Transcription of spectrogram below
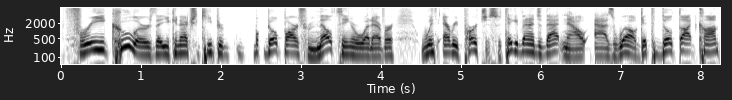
free coolers that you can actually keep your built bars from melting or whatever with every purchase. So take advantage of that now as well. Get to built.com.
